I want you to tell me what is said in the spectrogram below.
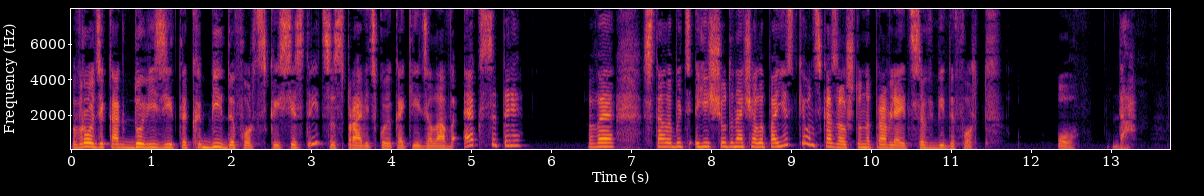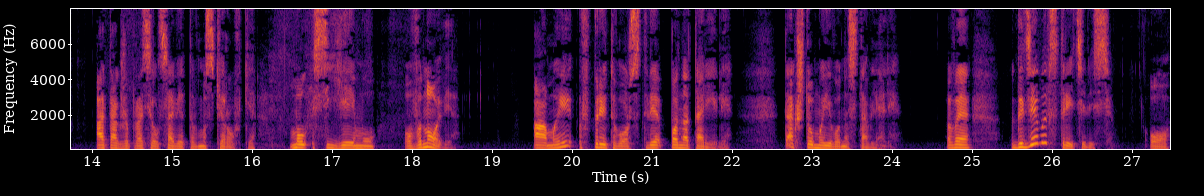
вроде как до визита к бидефордской сестрице справить кое-какие дела в Эксетере. В. Стало быть, еще до начала поездки он сказал, что направляется в Бидефорд. О, да. А также просил совета в маскировке. Мол, сие ему вновь. А мы в притворстве понатарели. Так что мы его наставляли. В. Где вы встретились? О,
